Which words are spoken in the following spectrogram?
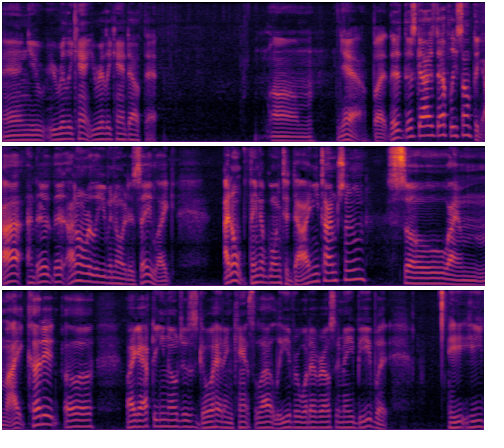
And you you really can't you really can't doubt that. Um yeah, but this this guy's definitely something. I there, there I don't really even know what to say like I don't think I'm going to die anytime soon. So I might cut it uh like after you know just go ahead and cancel out leave or whatever else it may be, but he he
